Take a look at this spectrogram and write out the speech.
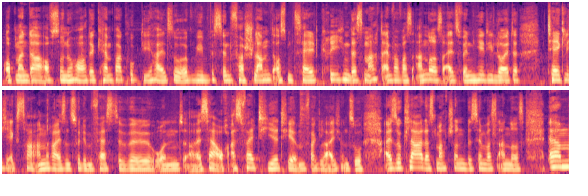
Ob man da auf so eine Horde Camper guckt, die halt so irgendwie ein bisschen verschlammt aus dem Zelt kriechen, das macht einfach was anderes, als wenn hier die Leute täglich extra anreisen zu dem Festival und äh, ist ja auch asphaltiert hier im Vergleich und so. Also klar, das macht schon ein bisschen was anderes. Um,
